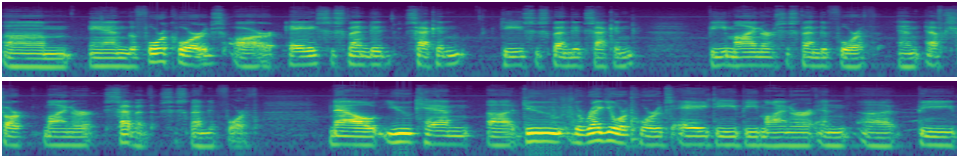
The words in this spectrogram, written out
Um, and the four chords are A suspended second, D suspended second, B minor suspended fourth, and F sharp minor seventh suspended fourth. Now you can uh, do the regular chords A, D, B minor, and uh, B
